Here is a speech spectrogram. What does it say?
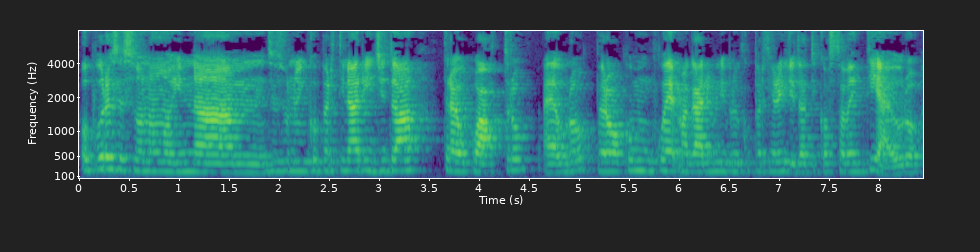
oppure se sono in, um, se sono in copertina rigida 3 o 4 euro, però comunque magari un libro in copertina rigida ti costa 20 euro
